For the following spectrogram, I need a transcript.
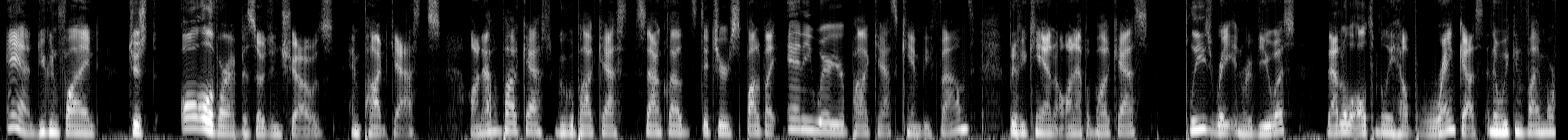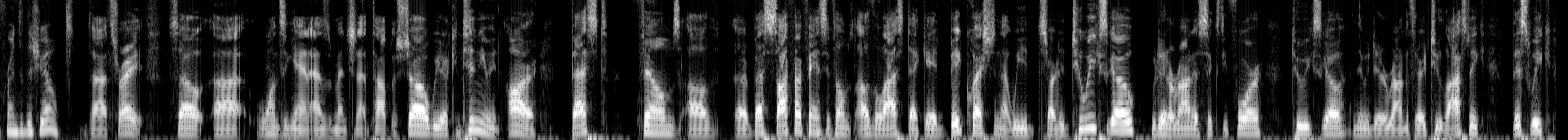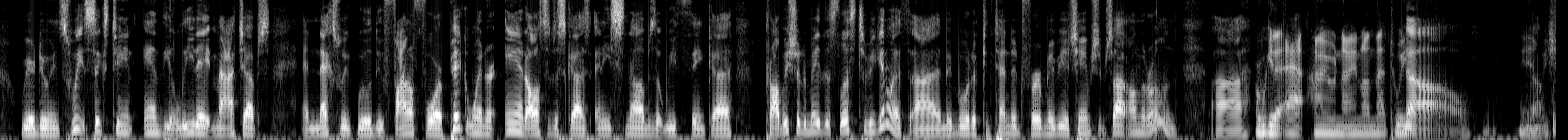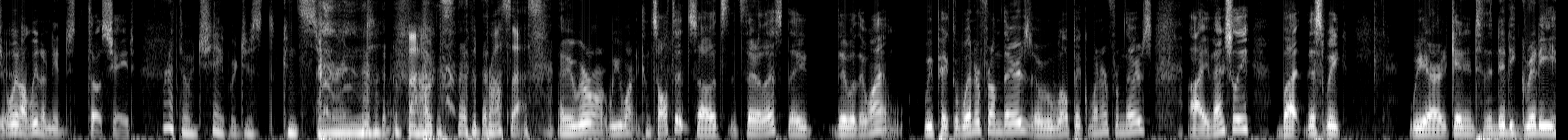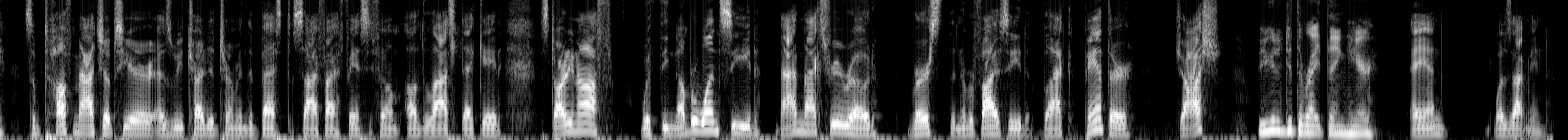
and you can find just all of our episodes and shows and podcasts on Apple Podcasts, Google Podcasts, SoundCloud, Stitcher, Spotify, anywhere your podcast can be found. But if you can on Apple Podcasts, please rate and review us. That'll ultimately help rank us, and then we can find more friends of the show. That's right. So, uh, once again, as I mentioned at the top of the show, we are continuing our best films of uh, best sci-fi fantasy films of the last decade. Big question that we started two weeks ago. We did a round of 64 two weeks ago, and then we did a round of 32 last week. This week we are doing Sweet 16 and the Elite Eight matchups, and next week we'll do Final Four, pick a winner, and also discuss any snubs that we think uh, probably should have made this list to begin with. Uh, maybe would have contended for maybe a championship shot on their own. Uh, Are we gonna at IO9 on that tweet? no, Yeah, no, we we, we don't. We don't need to throw shade. We're not throwing shade. We're just concerned about the process. I mean, we weren't we weren't consulted, so it's it's their list. They did what they want. We picked a winner from theirs, or we will pick a winner from theirs uh, eventually. But this week, we are getting to the nitty gritty. Some tough matchups here as we try to determine the best sci-fi fantasy film of the last decade. Starting off with the number one seed, Mad Max Fury Road, versus the number five seed, Black Panther. Josh, Are you gonna do the right thing here? And what does that mean?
